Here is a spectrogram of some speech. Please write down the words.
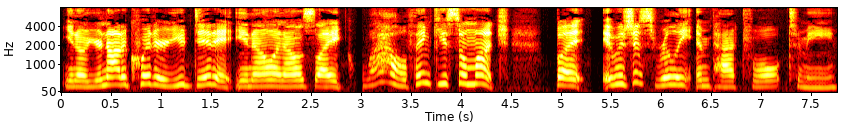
you know, you're not a quitter. You did it, you know, and I was like, wow, thank you so much. But it was just really impactful to me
